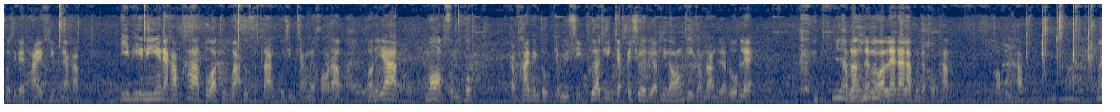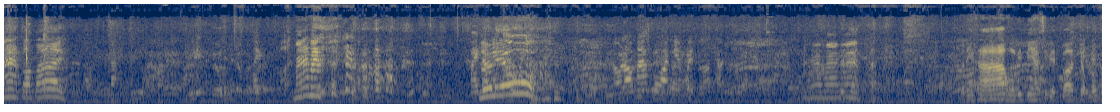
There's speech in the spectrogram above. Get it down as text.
ตัวสิได้ท้ายคลิปนะครับ EP นี้นะครับค่าตัวทุกบาททุกสตางค์ครูชินจังไม่ขอรับ ขออนุญาตมอบสมทบกับค่ายเพลงโตเกียวมิวสิกเพื่อที่จะไปช่วยเหลือพี่น้องที่กำลังเดือดร้อนและกำลังเดือดร้อนและได้รับผลกระทบครับ ขอบคุณครับ มาต่อไป มามาเร็วเร็วเอาเรามากกว่าเนี่ยไปรอดถังมามามาสวัสดีครับ ผม EP 51 ก็จบลงไป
